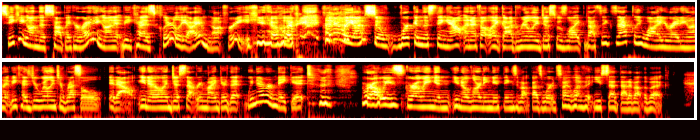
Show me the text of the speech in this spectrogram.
speaking on this topic or writing on it because clearly I am not free. You know, like right. clearly I'm still working this thing out. And I felt like God really just was like, that's exactly why you're writing on it because you're willing to wrestle it out, you know, and just that reminder that we never make it. We're always growing and, you know, learning new things about God's word. So I love that you said that about the book.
